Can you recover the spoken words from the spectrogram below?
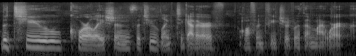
the two correlations, the two linked together, often featured within my work.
